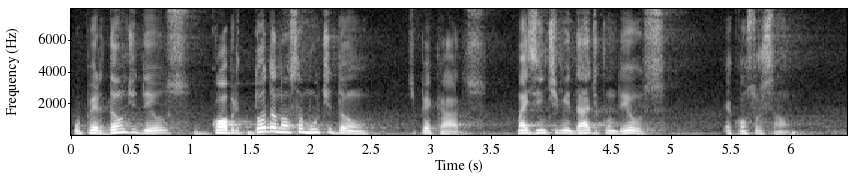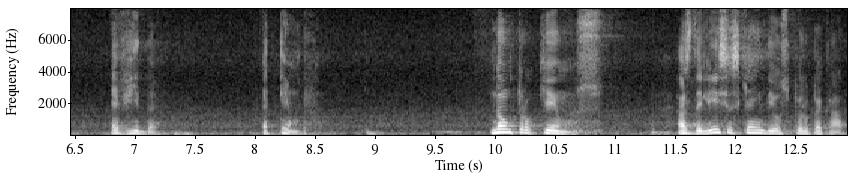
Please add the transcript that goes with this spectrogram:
O perdão de Deus cobre toda a nossa multidão de pecados, mas intimidade com Deus é construção, é vida, é tempo. Não troquemos as delícias que há em Deus pelo pecado.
